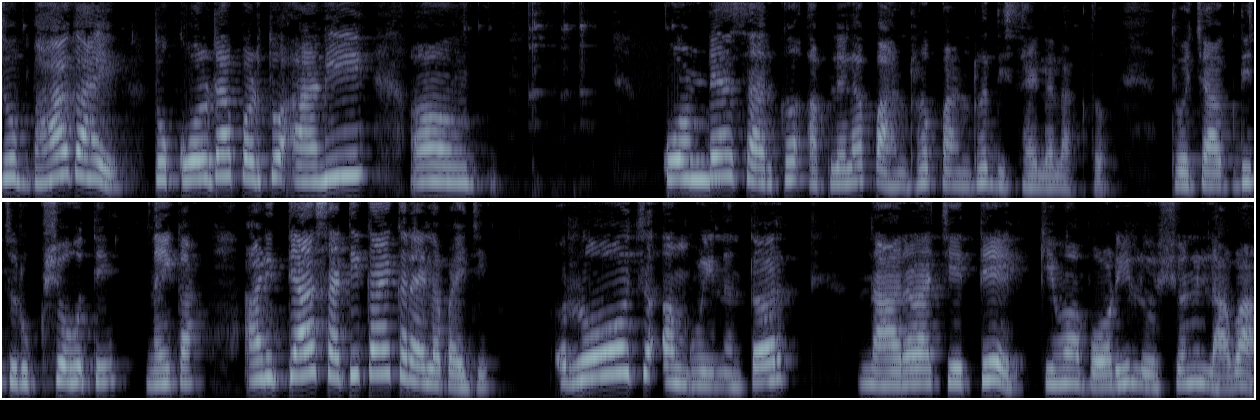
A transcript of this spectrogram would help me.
जो भाग आहे तो कोरडा पडतो आणि कोंड्यासारखं आपल्याला पांढरं पांढरं दिसायला लागतं. त्वचा अगदीच वृक्ष होते नाही का? आणि त्यासाठी काय करायला पाहिजे? रोज आंघोळीनंतर नारळाचे तेल किंवा बॉडी लोशन लावा.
